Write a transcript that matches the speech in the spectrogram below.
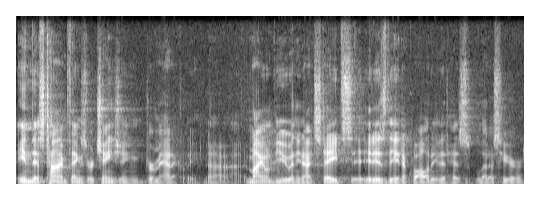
In this time, things are changing dramatically. Uh, my own view in the United States, it is the inequality that has led us here.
